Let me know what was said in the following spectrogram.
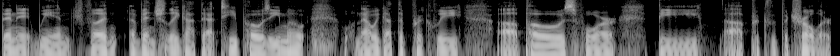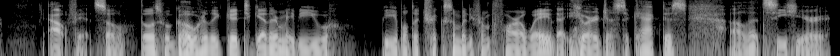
Then it we eventually got that T pose emote. Well, now we got the prickly uh, pose for the uh, prickly patroller outfit. So those will go really good together. Maybe you will be able to trick somebody from far away that you are just a cactus. Uh, let's see here.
